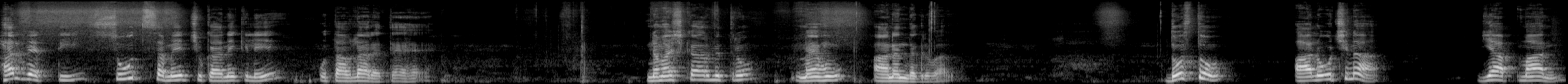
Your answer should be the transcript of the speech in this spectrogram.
हर व्यक्ति सूद समेत चुकाने के लिए उतावला रहता है। नमस्कार मित्रों, मैं हूँ आनंद अग्रवाल। दोस्तों, आलोचना या अपमान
